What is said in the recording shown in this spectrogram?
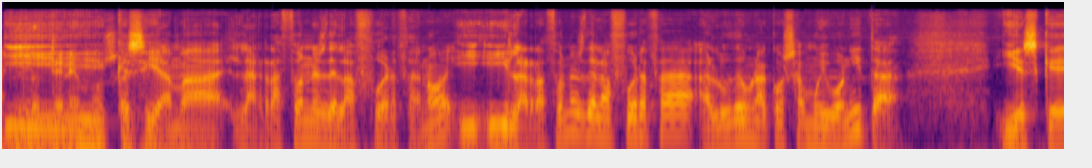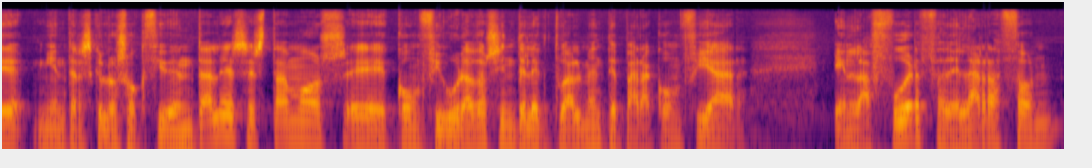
y tenemos, que se llama Las razones de la fuerza, ¿no? Y, las razones de la fuerza alude a una cosa muy bonita, y es que mientras que los occidentales estamos eh, configurados intelectualmente para confiar en la fuerza de la razón,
